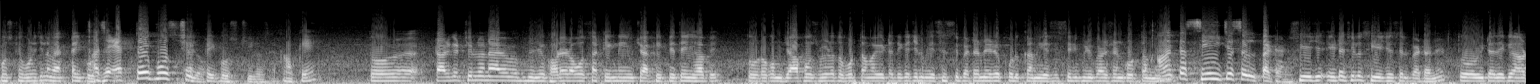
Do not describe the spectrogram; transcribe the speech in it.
পোস্টে ভরেছিলাম একটাই পোস্ট আচ্ছা একটাই পোস্ট ছিল? একটাই পোস্ট ছিল স্যার ওকে তো টার্গেট ছিল না যে ঘরের অবস্থা ঠিক নেই চাকরি পেতেই হবে। তো ওরকম যা পোস্ট বেরোতো পড়তাম আর এটা দেখেছিলাম এসএসসি প্যাটার্নের পরীক্ষা আমি এসএসসির প্রিপারেশন করতাম। অনেকটা সিএইচএসএল প্যাটার্ন এটা ছিল সিএইচএসএল প্যাটার্নের তো এটা দেখে আর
